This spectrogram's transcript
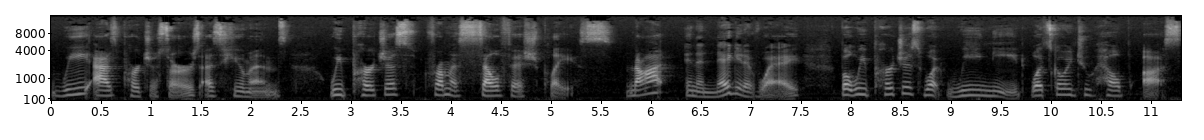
we, as purchasers, as humans, we purchase from a selfish place, not in a negative way, but we purchase what we need, what's going to help us,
